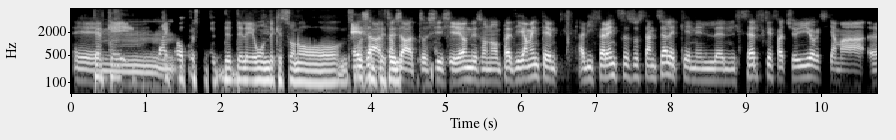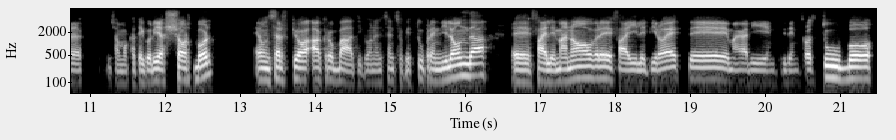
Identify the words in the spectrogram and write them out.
Perché ehm, hai proprio de- delle onde che sono... Insomma, esatto, esatto, sì, sì, le onde sono praticamente... La differenza sostanziale è che nel, nel surf che faccio io, che si chiama, eh, diciamo, categoria shortboard, è un surf più acrobatico, nel senso che tu prendi l'onda, eh, fai le manovre, fai le piroette, magari entri dentro al tubo,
